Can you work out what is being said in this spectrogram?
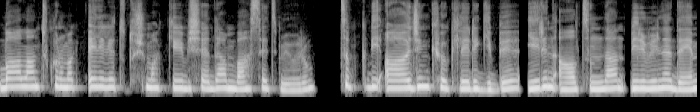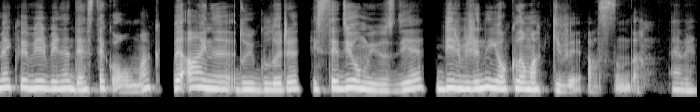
bağlantı kurmak, el ele tutuşmak gibi bir şeyden bahsetmiyorum. Tıpkı bir ağacın kökleri gibi yerin altından birbirine değmek ve birbirine destek olmak ve aynı duyguları hissediyor muyuz diye birbirini yoklamak gibi aslında. Evet.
